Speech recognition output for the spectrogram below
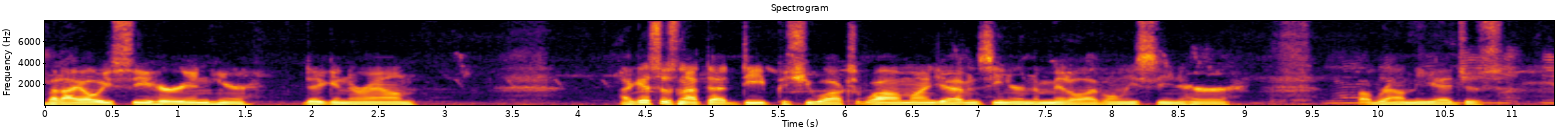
But I always see her in here digging around. I guess it's not that deep because she walks. Well, mind you, I haven't seen her in the middle. I've only seen her around the edges. She, she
